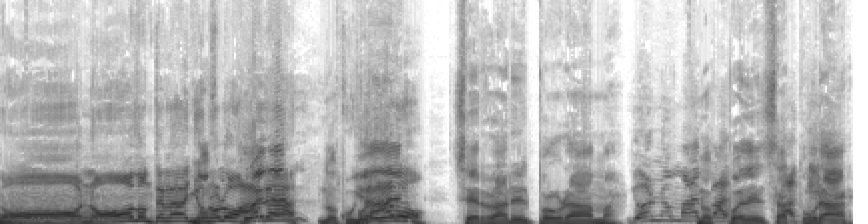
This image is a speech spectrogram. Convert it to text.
No, no, don Telaraño, no lo pueden- haga. Nos Cuidado. pueden cerrar el programa. Yo nomás Nos para pueden saturar.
